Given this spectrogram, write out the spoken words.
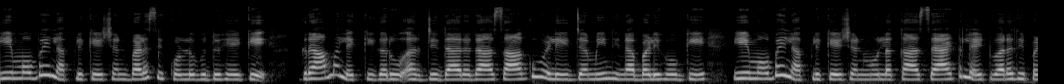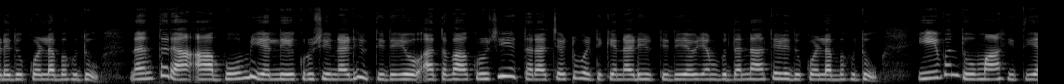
ಈ ಮೊಬೈಲ್ ಅಪ್ಲಿಕೇಶನ್ ಬಳಸಿಕೊಳ್ಳುವುದು ಹೇಗೆ? ಗ್ರಾಮ ಲೆಕ್ಕಿಗರು ಅರ್ಜಿದಾರರ ಸಾಗುವಳಿ ಜಮೀನಿನ ಬಳಿ ಹೋಗಿ ಈ ಮೊಬೈಲ್ ಅಪ್ಲಿಕೇಶನ್ ಮೂಲಕ ಸ್ಯಾಟಲೈಟ್ ವರದಿ ಪಡೆದುಕೊಳ್ಳಬಹುದು. ನಂತರ ಆ ಭೂಮಿಯಲ್ಲಿ ಕೃಷಿ ನಡೆಯುತ್ತಿದೆಯೋ ಅಥವಾ ಕೃಷಿಯೇತರ ಚಟುವಟಿಕೆ ನಡೆಯುತ್ತಿದೆಯೋ ಎಂಬುದನ್ನು ತಿಳಿದುಕೊಳ್ಳಬಹುದು. ಈ ಒಂದು ಮಾಹಿತಿಯ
